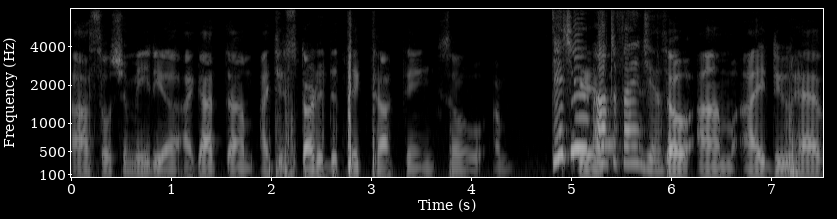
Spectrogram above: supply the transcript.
Uh, social media. I got. Um, I just started the TikTok thing, so um, Did you? Yeah. I'll have to find you. So um, I do have,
